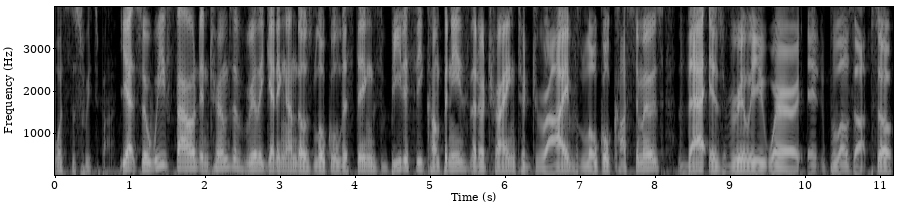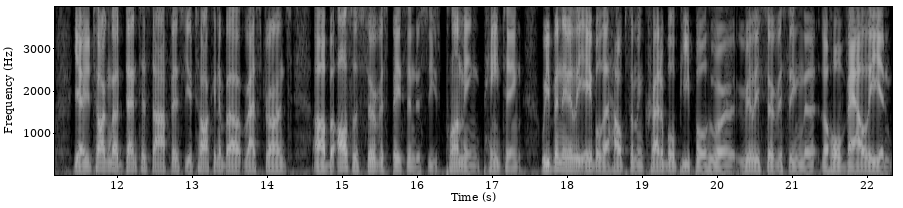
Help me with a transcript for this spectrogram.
What's the sweet spot? Yeah, so we've found in terms of really getting on those local listings, B2C companies that are trying to drive local customers, that is really where it blows up. So, yeah, you're talking about dentist office, you're talking about restaurants, uh, but also service based industries, plumbing, painting. We've been really able to help some incredible people who are really servicing the, the whole valley. And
